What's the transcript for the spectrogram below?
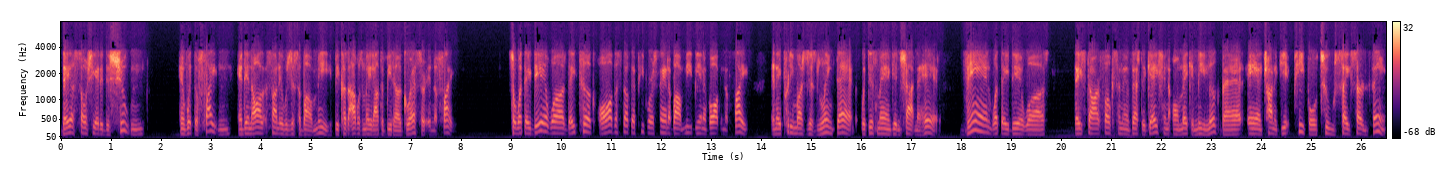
they associated the shooting and with the fighting, and then all of a sudden it was just about me because I was made out to be the aggressor in the fight. So what they did was they took all the stuff that people are saying about me being involved in the fight, and they pretty much just linked that with this man getting shot in the head. Then what they did was they started focusing the investigation on making me look bad and trying to get people to say certain things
